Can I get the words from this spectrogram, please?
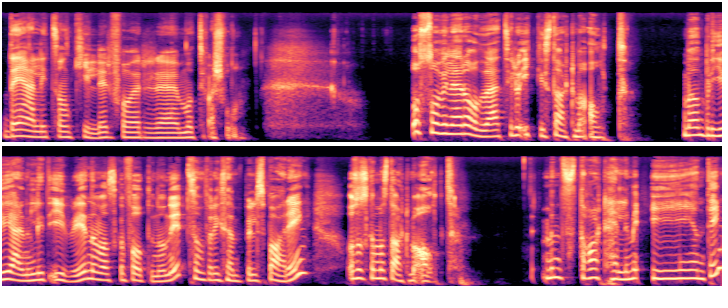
Det er litt sånn killer for motivasjonen. motivasjon. Og så vil jeg råde deg til å ikke starte med alt. Man blir jo gjerne litt ivrig når man skal få til noe nytt, som f.eks. sparing, og så skal man starte med alt. Men start heller med én ting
